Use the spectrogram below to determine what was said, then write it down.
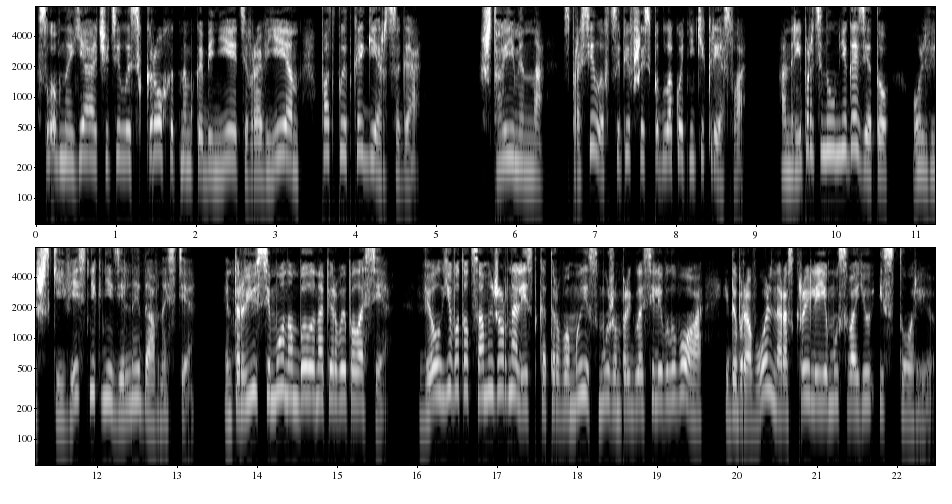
словно я очутилась в крохотном кабинете в Равьен под пыткой герцога. «Что именно?» — спросила, вцепившись в подлокотники кресла. Анри протянул мне газету. Ольвишский вестник недельной давности. Интервью с Симоном было на первой полосе. Вел его тот самый журналист, которого мы с мужем пригласили в Лавуа и добровольно раскрыли ему свою историю.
